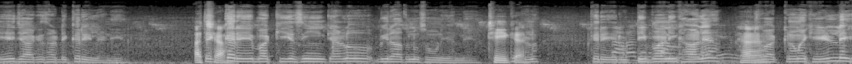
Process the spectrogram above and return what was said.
ਇਹ ਜਾ ਕੇ ਸਾਡੇ ਘਰੇ ਲੈਣੇ ਆ। ਤੇ ਅੱਛਾ। ਘਰੇ ਬਾਕੀ ਅਸੀਂ ਕਹਿ ਲਓ ਵੀ ਰਾਤ ਨੂੰ ਸੌਣ ਜਾਂਦੇ ਆ। ਠੀਕ ਹੈ। ਹਨਾ? ਘਰੇ ਰੋਟੀ ਪਾਣੀ ਖਾ ਲਿਆ ਜਵਾਕਾਂ ਨਾਲ ਖੇਡ ਲਏ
